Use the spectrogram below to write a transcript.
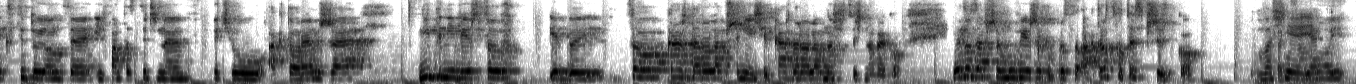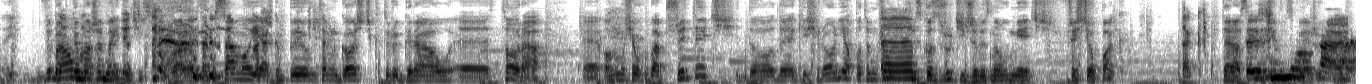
ekscytujące i fantastyczne w byciu aktorem, że nigdy nie wiesz, co jakby, co każda rola przyniesie. Każda rola wnosi coś nowego. Ja to zawsze mówię, że po prostu aktorstwo to jest wszystko. Tak Właśnie jak... samo, jak... wybacz No, chyba, że wejdę ci w słowo, ale tak samo jak był ten gość, który grał e, Thora. E, on musiał chyba przytyć do, do jakiejś roli, a potem musiał to E. wszystko zrzucić, żeby znowu mieć sześciopak. Tak. Teraz To mi jest, się no, tak,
